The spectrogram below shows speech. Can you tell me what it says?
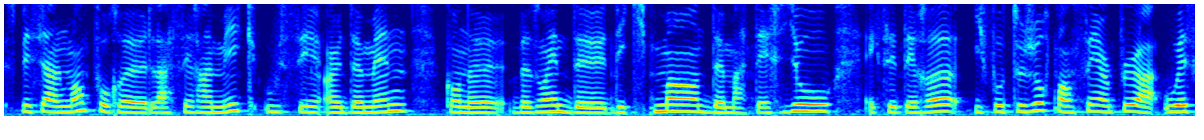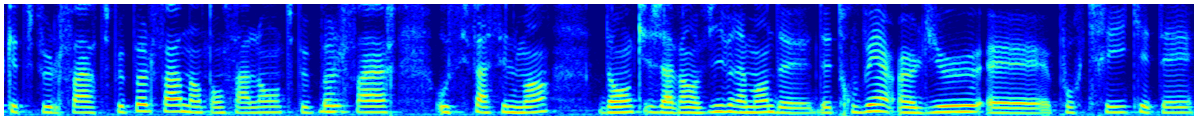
spécialement pour euh, la céramique, où c'est un domaine qu'on a besoin d'équipements, de, matériaux, etc., il faut toujours penser un peu à où est-ce que tu peux le faire. Tu peux pas le faire dans ton salon, tu peux pas le faire aussi facilement. Donc, j'avais envie vraiment de, de trouver un, un lieu euh, pour créer qui, était,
